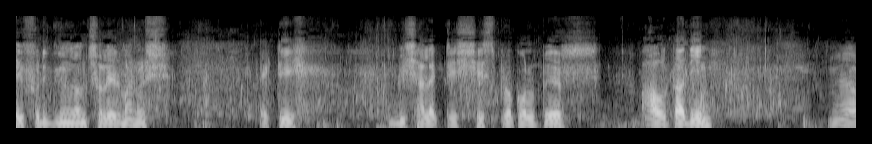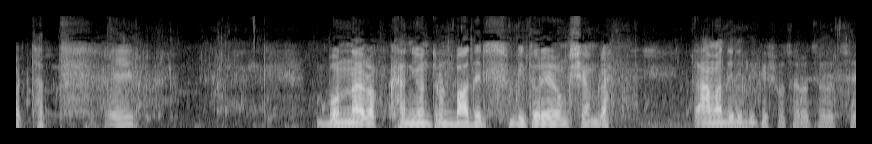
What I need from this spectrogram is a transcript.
এই ফরিদগঞ্জ অঞ্চলের মানুষ। একটি বিশাল একটি সেচ প্রকল্পের আওতাধীন অর্থাৎ এই বন্যা রক্ষা নিয়ন্ত্রণ বাঁধের ভিতরের অংশে আমরা। তো আমাদের এদিকে সচরাচর হচ্ছে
